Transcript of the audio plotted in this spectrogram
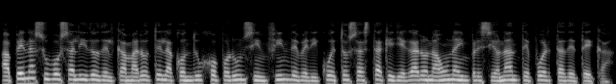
Apenas hubo salido del camarote la condujo por un sinfín de vericuetos hasta que llegaron a una impresionante puerta de teca.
